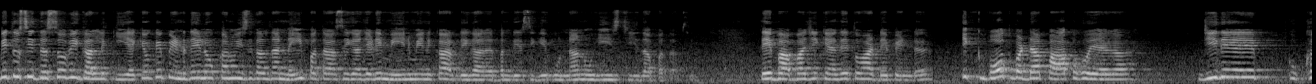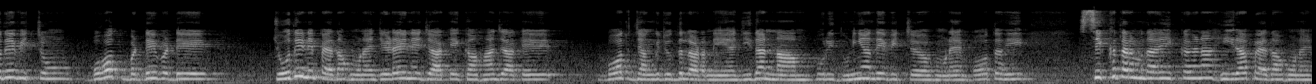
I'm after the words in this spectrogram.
ਵੀ ਤੁਸੀਂ ਦੱਸੋ ਵੀ ਗੱਲ ਕੀ ਹੈ? ਕਿਉਂਕਿ ਪਿੰਡ ਦੇ ਲੋਕਾਂ ਨੂੰ ਇਸ ਗੱਲ ਦਾ ਨਹੀਂ ਪਤਾ ਸੀਗਾ, ਜਿਹੜੇ ਮੇਨ ਮੇਨ ਘਰ ਦੇ ਬੰਦੇ ਸੀਗੇ, ਉਹਨਾਂ ਨੂੰ ਹੀ ਇਸ ਚੀਜ਼ ਦਾ ਪਤਾ ਸੀ। ਤੇ ਬਾਬਾ ਜੀ ਕਹਿੰਦੇ ਤੁਹਾਡੇ ਪਿੰਡ ਇੱਕ ਬਹੁਤ ਵੱਡਾ ਪਾਪ ਹੋਇਆ ਹੈਗਾ, ਜਿਹਦੇ ਕੁੱਖ ਦੇ ਵਿੱਚੋਂ ਬਹੁਤ ਵੱਡੇ ਵੱਡੇ ਯੋਧੇ ਨੇ ਪੈਦਾ ਹੋਣਾ ਹੈ, ਜਿਹੜੇ ਨੇ ਜਾ ਕੇ ਗਾਹਾਂ ਜਾ ਕੇ ਬਹੁਤ ਜੰਗ ਯੁੱਧ ਲੜਨੇ ਆ ਜਿਹਦਾ ਨਾਮ ਪੂਰੀ ਦੁਨੀਆ ਦੇ ਵਿੱਚ ਹੋਣਾ ਹੈ। ਬਹੁਤ ਹੀ ਸਿੱਖ ਧਰਮ ਦਾ ਇੱਕ ਹੈ ਨਾ ਹੀਰਾ ਪੈਦਾ ਹੋਣਾ ਹੈ।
